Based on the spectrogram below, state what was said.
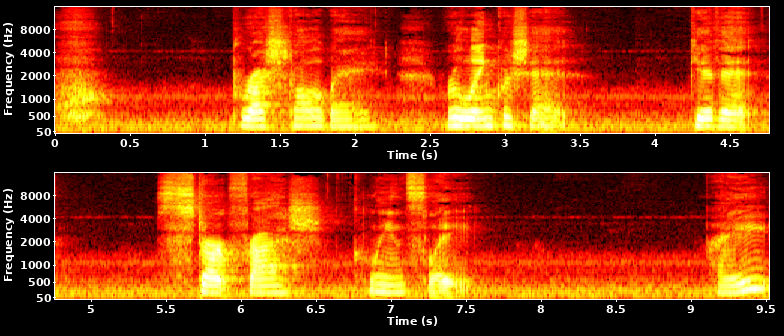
brush it all away, relinquish it, give it, start fresh, clean slate. Right?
